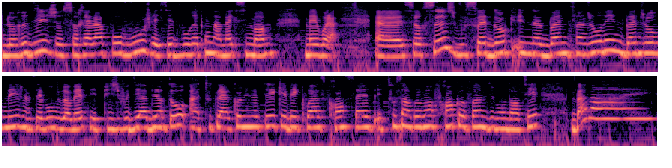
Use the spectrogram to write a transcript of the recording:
le redis, je serai là pour vous, je vais essayer de vous répondre un maximum. Mais voilà. Euh, sur ce, je vous souhaite donc une bonne fin de journée, une bonne journée, je ne sais pas où vous en êtes, et puis je vous dis à bientôt à toute la communauté québécoise, française et tout simplement francophone du monde entier. Bye bye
